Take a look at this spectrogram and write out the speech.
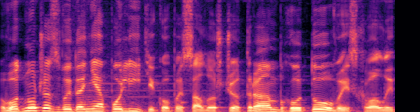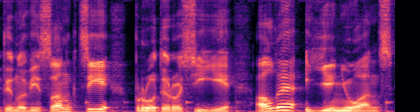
Водночас видання Політіко писало, що Трамп готовий схвалити нові санкції проти Росії, але є нюанс.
